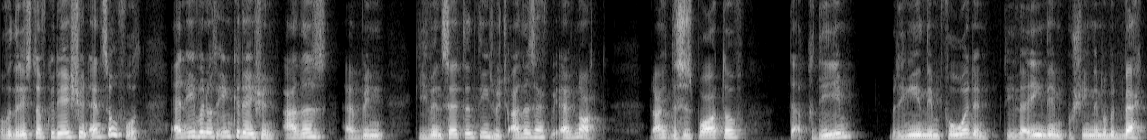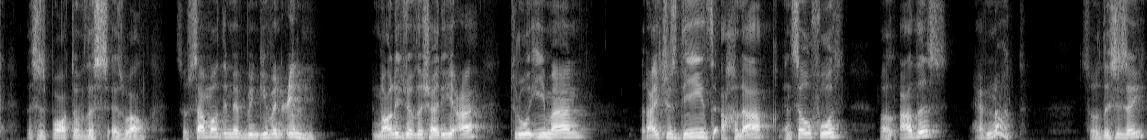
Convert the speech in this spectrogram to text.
over the rest of creation and so forth. And even within creation, others have been given certain things which others have, have not. Right? This is part of taqdeem, bringing them forward and delaying them, pushing them a bit back. This is part of this as well. So some of them have been given ilm, knowledge of the sharia, through iman, righteous deeds, akhlaq and so forth while others have not. So this is a,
